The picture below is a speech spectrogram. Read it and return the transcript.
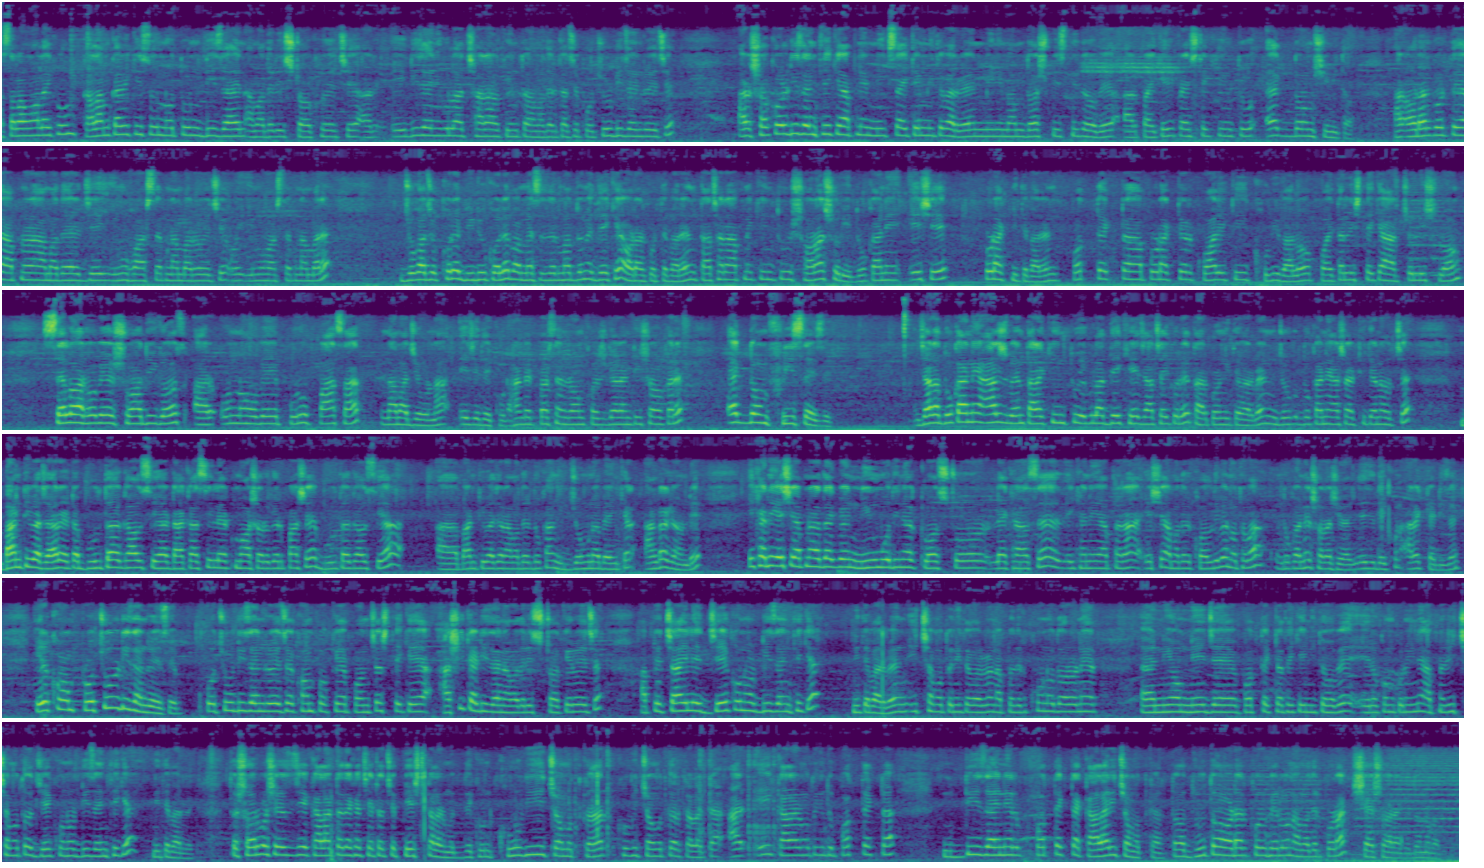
আসসালামু আলাইকুম। কালামকারি কিছু নতুন ডিজাইন আমাদের স্টক হয়েছে আর এই ডিজাইনগুলো ছাড়াও কিন্তু আমাদের কাছে প্রচুর ডিজাইন রয়েছে। আর সকল ডিজাইন থেকে আপনি মিক্স আইটেম নিতে পারবেন, মিনিমাম দশ পিস নিতে হবে আর পাইকারি প্রাইসটা কিন্তু একদম সীমিত। আর অর্ডার করতে আপনারা আমাদের যে ইমো হোয়াটসঅ্যাপ নাম্বার রয়েছে, ওই ইমো হোয়াটসঅ্যাপ নাম্বারে যোগাযোগ করে ভিডিও কলে বা মেসেজের মাধ্যমে দেখে অর্ডার করতে পারেন। তাছাড়া আপনি কিন্তু সরাসরি দোকানে এসে প্রোডাক্ট নিতে পারেন। প্রত্যেকটা প্রোডাক্টের কোয়ালিটি খুবই ভালো। পঁয়তাল্লিশ থেকে আটচল্লিশ লং সেলোয়ার হবে সোয়া দুই গজ আর অন্য হবে পুরো পাঁচ হাত নামাজি ওড়না। এই যে দেখুন হান্ড্রেড পার্সেন্ট রং কস গ্যারান্টি সহকারে একদম ফ্রি সাইজের যারা দোকানে আসবেন, তারা কিন্তু এগুলা দেখে যাচাই করে তারপর নিতে পারবেন। দোকানে আসার ঠিকানা হচ্ছে বান্টি বাজার এটা বুলতা গাউসিয়া ঢাকা সিলেট মহাসড়কের পাশে বুলতা গাউসিয়া বান্টি বাজার আমাদের দোকান, যমুনা ব্যাংকের আন্ডারগ্রাউন্ডে এখানে এসে আপনারা দেখবেন নিউ মদিনা ক্লথ স্টোর লেখা আছে। এখানে আপনারা এসে আমাদের কল দিবেন অথবা দোকানে সরাসরি আসবেন। এই যে দেখুন আরেকটা ডিজাইন। এরকম প্রচুর ডিজাইন রয়েছে। প্রচুর ডিজাইন রয়েছে কমপক্ষে পঞ্চাশ থেকে আশিটা ডিজাইন আমাদের স্টকে রয়েছে। আপনি চাইলে যে কোনো ডিজাইন থেকে নিতে পারবেন। ইচ্ছা মতো নিতে পারবেন। আপনাদের কোনো ধরনের নিয়ম নেই যে প্রত্যেকটা থেকেই নিতে হবে, এরকম কোনোই নেই। আপনার ইচ্ছা মতো যে কোনো ডিজাইন থেকে নিতে পারবে। তো সর্বশেষ যে কালারটা দেখাচ্ছে, এটা হচ্ছে পেস্ট কালার মধ্যে। দেখুন, খুবই চমৎকার খুবই চমৎকার কালারটা আর এই কালার মতো কিন্তু প্রত্যেকটা ডিজাইনের প্রত্যেকটা কালারই চমৎকার। তো দ্রুত অর্ডার করে ফেলুন, আমাদের প্রোডাক্ট শেষ হওয়ার আগে। ধন্যবাদ।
